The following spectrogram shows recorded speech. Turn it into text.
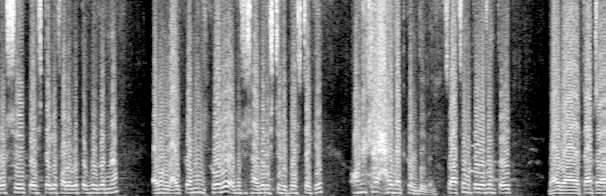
অবশ্যই পেজটাকে ফলো করতে ভুলবেন না। এবং লাইক কমেন্ট করে অবশ্যই সাগর স্টোরি পেজটাকে অনেকটাই হাইলাইট করে দিবেন। সো আজকের মতো এই পর্যন্তই। Bye bye tata.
